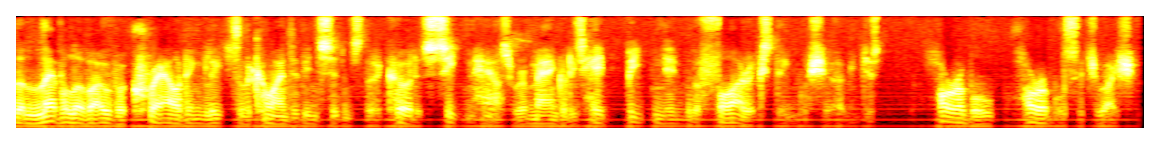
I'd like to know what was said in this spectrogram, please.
the level of overcrowding leads to the kinds of incidents that occurred at Seaton House, where a man got his head beaten in with a fire extinguisher. I mean, just horrible, horrible situation.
